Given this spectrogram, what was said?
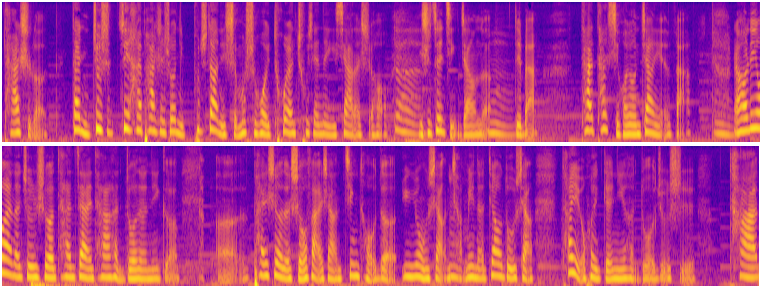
踏实了。但你就是最害怕是说你不知道你什么时候会突然出现那一下的时候，对，你是最紧张的，嗯对吧？他他喜欢用障眼法，然后另外呢，就是说他在他很多的那个呃拍摄的手法上、镜头的运用上、场面的调度上，他也会给你很多就是他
